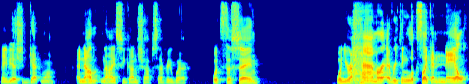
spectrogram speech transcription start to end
maybe I should get one. And now, now I see gun shops everywhere. What's the saying? When you're a hammer, everything looks like a nail.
